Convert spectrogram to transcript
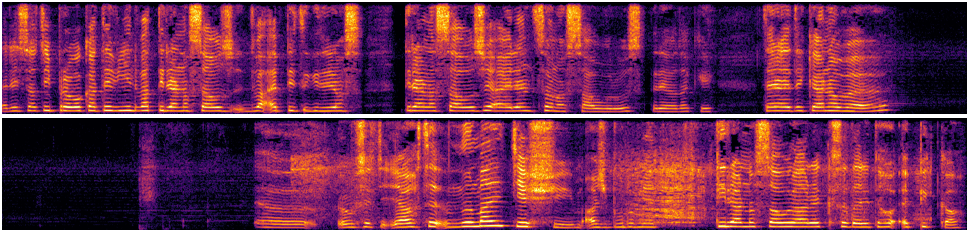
Tady jsou ty provokativní dva tyrannosauři, dva epický tyrannosauři a jeden sonosaurus, který je taky, které je teďka nové. Uh, já, se tě, já se normálně těším, až budu mít Tyrannosaura Rexe, tady toho epika.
